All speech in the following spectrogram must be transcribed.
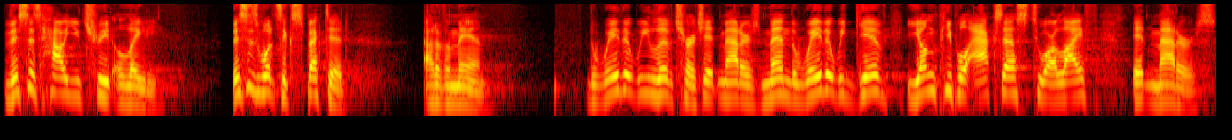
this is how you treat a lady. This is what's expected out of a man. The way that we live, church, it matters. Men, the way that we give young people access to our life, it matters.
